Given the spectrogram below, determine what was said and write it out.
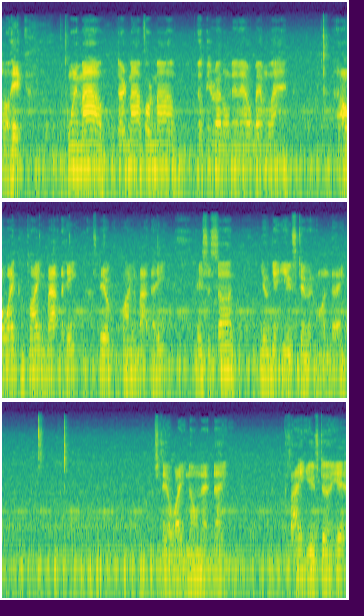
oh heck, 20 mile, 30 mile, 40 mile up here right on that Alabama line. I always complained about the heat. Still complaining about the heat. He said, son, you'll get used to it one day. Still waiting on that day. Because I ain't used to it yet.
